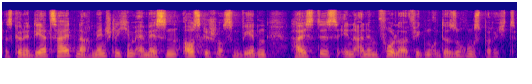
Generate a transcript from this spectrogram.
Das könne derzeit nach menschlichem Ermessen ausgeschlossen werden, heißt es in einem vorläufigen Untersuchungsbericht.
